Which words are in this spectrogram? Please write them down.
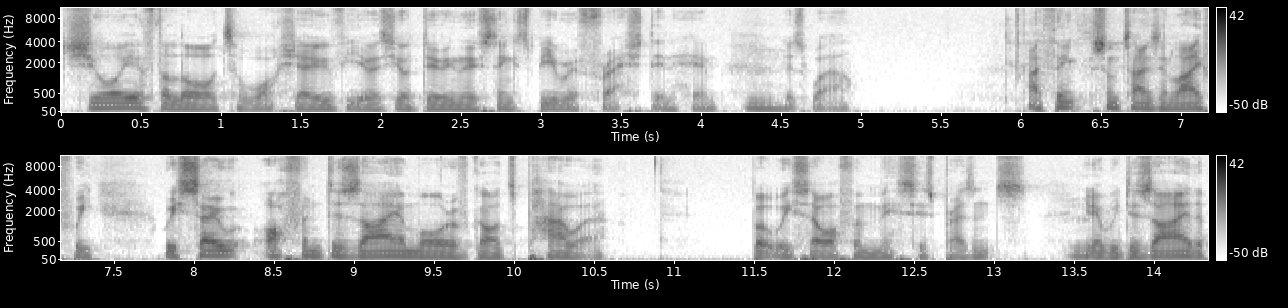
joy of the Lord to wash over you as you're doing those things to be refreshed in Him mm. as well. I think sometimes in life we we so often desire more of God's power, but we so often miss His presence. Mm. You know, we desire the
